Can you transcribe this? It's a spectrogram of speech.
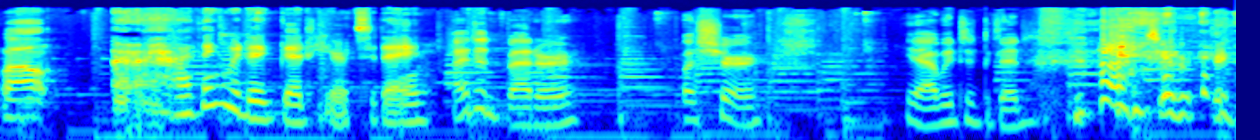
Well, I think we did good here today. I did better, but sure. Yeah, we did good.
